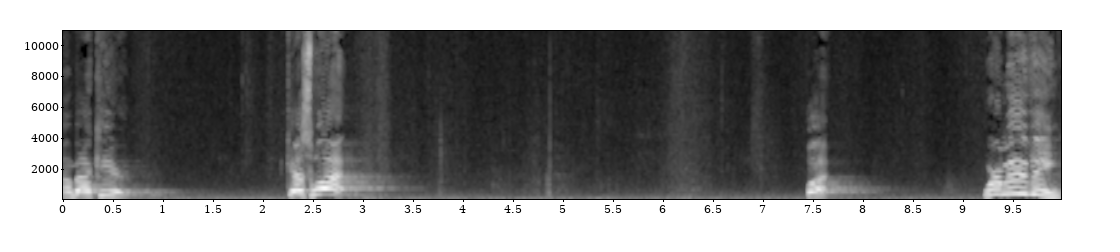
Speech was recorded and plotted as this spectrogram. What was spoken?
I'm back here. Guess what? What? We're moving.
